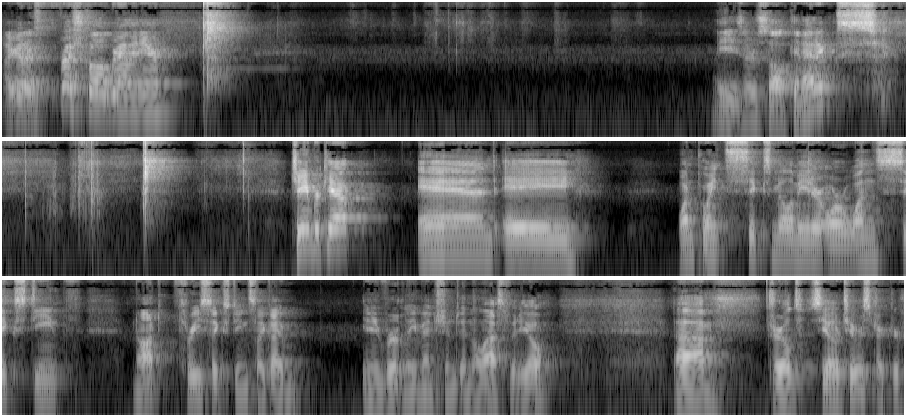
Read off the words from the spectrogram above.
I got a fresh 12 gram in here. These are Salt Kinetics. Chamber cap and a 1.6 millimeter or 1 16th, not 3 16ths like I inadvertently mentioned in the last video. Um, drilled CO2 restrictor.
